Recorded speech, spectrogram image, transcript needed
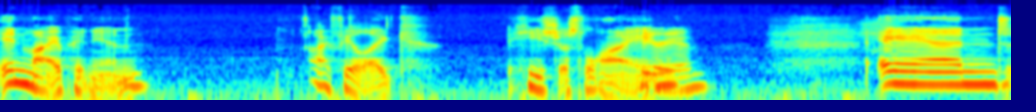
in my opinion, I feel like he's just lying. Period. And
